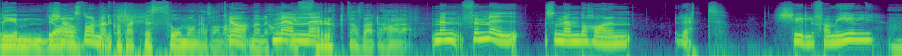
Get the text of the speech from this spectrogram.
Det är, jag har könsnormen. varit i kontakt med så många sådana Ja, människor. men- det är fruktansvärt att höra. Men för mig, som ändå har en rätt chill familj, Mm.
